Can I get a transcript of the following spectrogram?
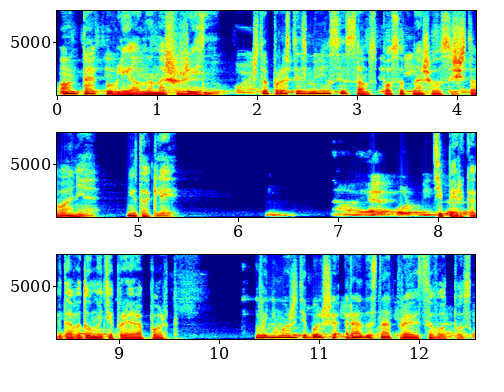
Он так повлиял на нашу жизнь, что просто изменился сам способ нашего существования, не так ли? Теперь, когда вы думаете про аэропорт, вы не можете больше радостно отправиться в отпуск.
